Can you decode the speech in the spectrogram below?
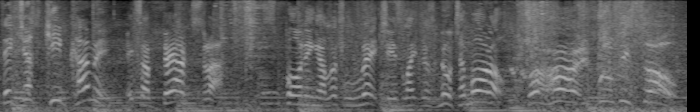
They just keep coming. It's a bird's rat, spawning our little wretches like there's no tomorrow. For her, it will be so.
